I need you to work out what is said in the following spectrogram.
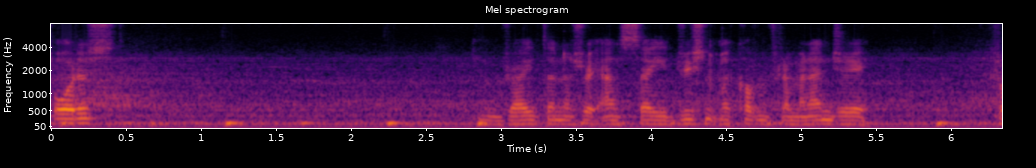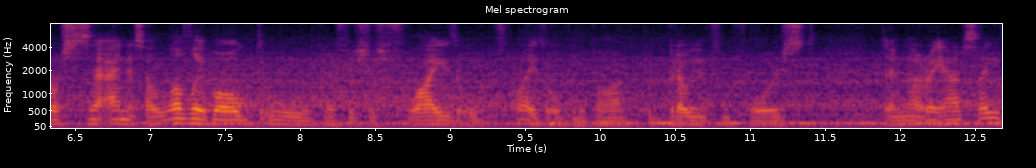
Forrest. He'll drive down his right hand side, recently coming from an injury. Crosses it in, it's a lovely ball. Oh, Griffiths just flies over, flies over the bar. Brilliant from Forrest down that right hand side.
